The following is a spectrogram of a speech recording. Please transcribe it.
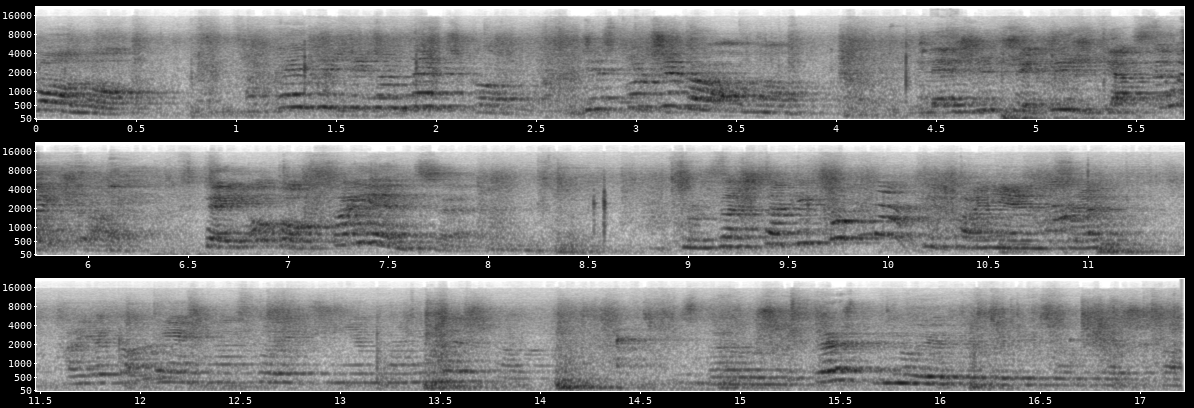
Pono! A kiedyś dzieciąteczko. Gdzie spoczywa ono? Leży przecież w jasełeczkach, w tej oto stajence. Cóż zaś takie komnaty, panience? A jaka piękna stoi przy nim pani Leszka. Staruszek też pilnuje tego dzieciąteczka.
